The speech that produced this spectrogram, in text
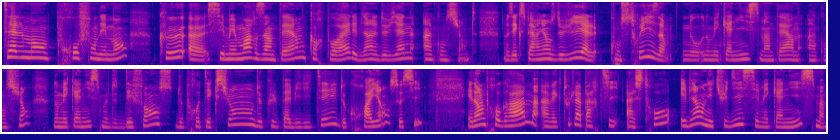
tellement profondément que euh, ces mémoires internes, corporelles, eh bien, elles deviennent inconscientes. Nos expériences de vie, elles construisent nos, mécanismes internes inconscients, nos mécanismes de défense, de protection, de culpabilité, de croyance aussi. Et dans le programme, avec toute la partie astro, eh bien, on étudie ces mécanismes,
